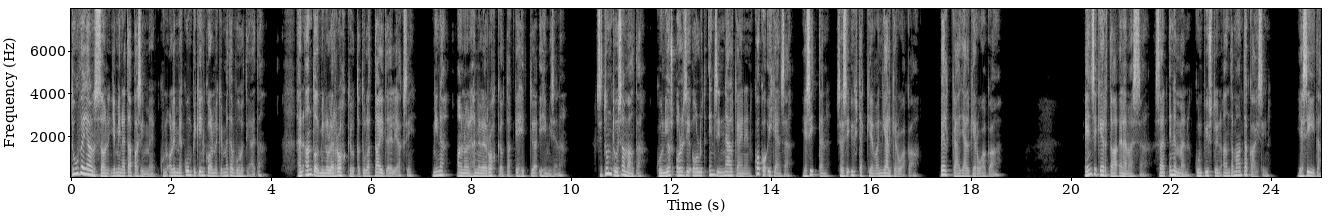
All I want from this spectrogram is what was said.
Tuve Jansson ja minä tapasimme, kun olimme kumpikin 30-vuotiaita. Hän antoi minulle rohkeutta tulla taiteilijaksi. Minä annoin hänelle rohkeutta kehittyä ihmisenä. Se tuntui samalta, kuin jos olisi ollut ensin nälkäinen koko ikänsä ja sitten saisi yhtäkkiä vain jälkiruokaa. Pelkkää jälkiruokaa. Ensi kertaa elämässä sain enemmän kuin pystyin antamaan takaisin, ja siitä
